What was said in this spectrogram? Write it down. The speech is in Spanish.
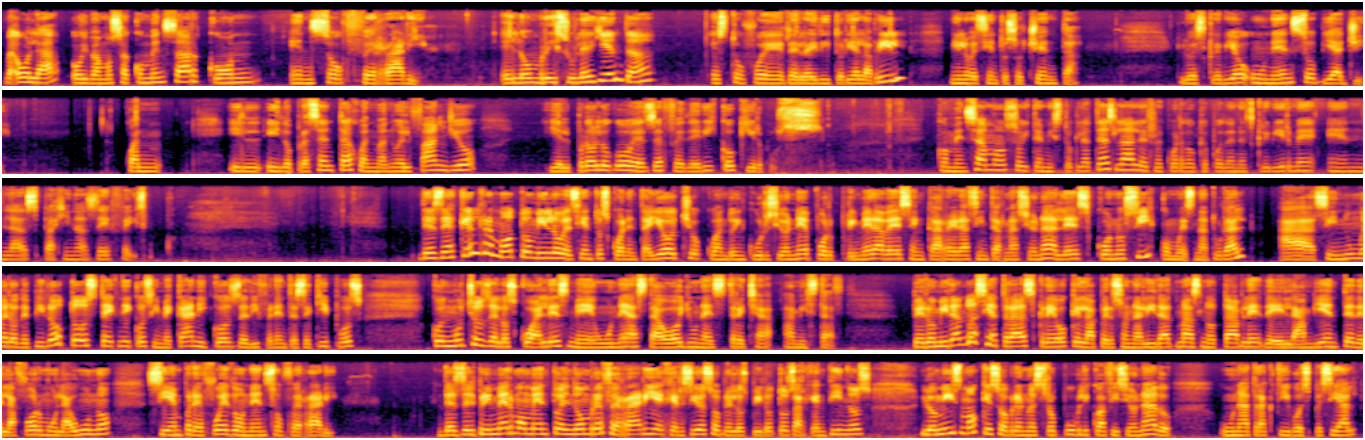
Hola, hoy vamos a comenzar con Enzo Ferrari, El hombre y su leyenda. Esto fue de la editorial Abril, 1980. Lo escribió un Enzo Biaggi. Juan, y, y lo presenta Juan Manuel Fangio y el prólogo es de Federico Kirbus. Comenzamos, soy Temistocla Tesla, les recuerdo que pueden escribirme en las páginas de Facebook. Desde aquel remoto 1948, cuando incursioné por primera vez en carreras internacionales, conocí, como es natural, a sin número de pilotos, técnicos y mecánicos de diferentes equipos, con muchos de los cuales me une hasta hoy una estrecha amistad. Pero mirando hacia atrás creo que la personalidad más notable del ambiente de la Fórmula 1 siempre fue don Enzo Ferrari. Desde el primer momento el nombre Ferrari ejerció sobre los pilotos argentinos lo mismo que sobre nuestro público aficionado, un atractivo especial.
